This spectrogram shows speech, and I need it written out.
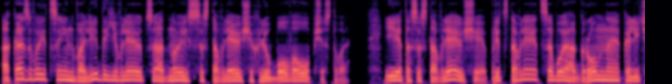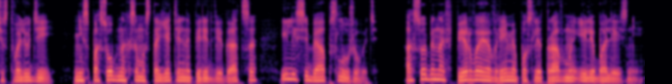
Оказывается, инвалиды являются одной из составляющих любого общества, и эта составляющая представляет собой огромное количество людей, не способных самостоятельно передвигаться или себя обслуживать, особенно в первое время после травмы или болезни.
